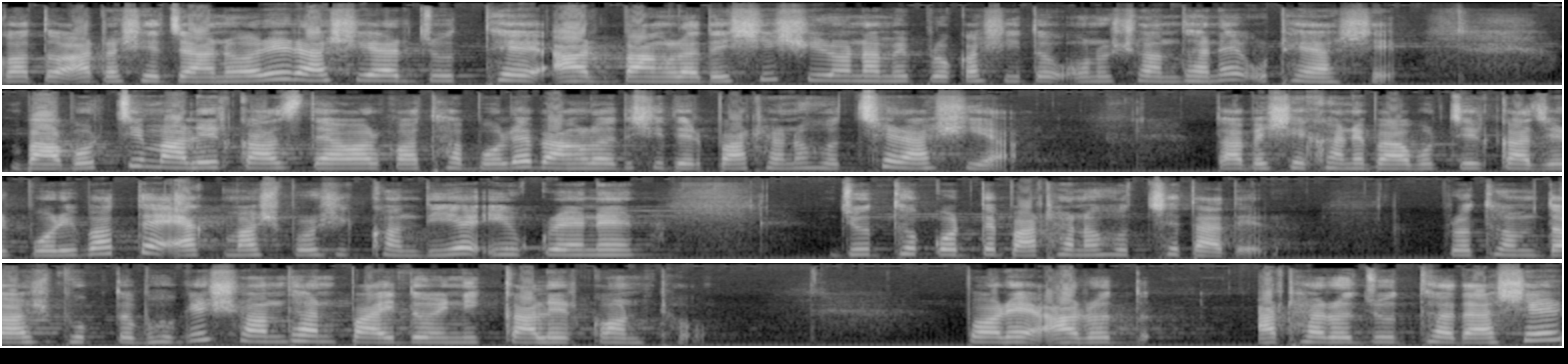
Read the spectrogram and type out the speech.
গত আটাশে জানুয়ারি রাশিয়ার যুদ্ধে আট বাংলাদেশি শিরোনামে প্রকাশিত অনুসন্ধানে উঠে আসে। বাবরচি মালির কাজ দেওয়ার কথা বলে বাংলাদেশিদের পাঠানো হচ্ছে রাশিয়া। তবে সেখানে বাবরচির কাজের পরিবর্তে এক মাস প্রশিক্ষণ দিয়ে ইউক্রেনের যুদ্ধ করতে পাঠানো হচ্ছে তাদের। প্রথম দশ ভুক্তভোগীর সন্ধান পায় দৈনিক কালের কণ্ঠ। পরে আরও আঠারো যুদ্ধদাসের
